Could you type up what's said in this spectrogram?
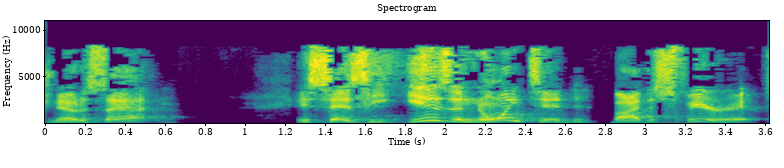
you notice that? It says he is anointed by the Spirit,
